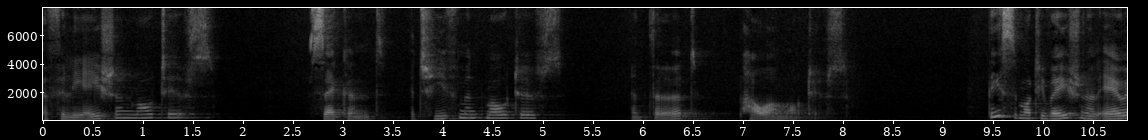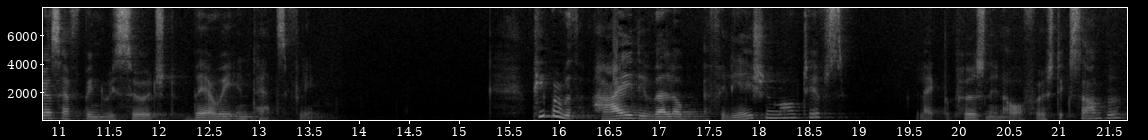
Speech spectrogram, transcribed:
affiliation motives, second, achievement motives, and third, power motives. These motivational areas have been researched very intensively. People with high developed affiliation motives, like the person in our first example,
